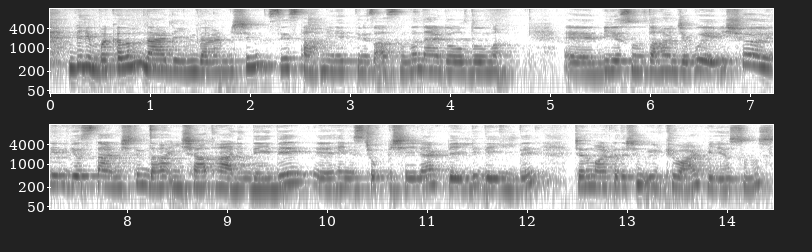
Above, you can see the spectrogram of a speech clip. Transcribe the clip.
bilin bakalım neredeyim dermişim. Siz tahmin ettiniz aslında nerede olduğumu. Ee, biliyorsunuz daha önce bu evi şöyle bir göstermiştim. Daha inşaat halindeydi. Ee, henüz çok bir şeyler belli değildi. Canım arkadaşım Ülkü var biliyorsunuz.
